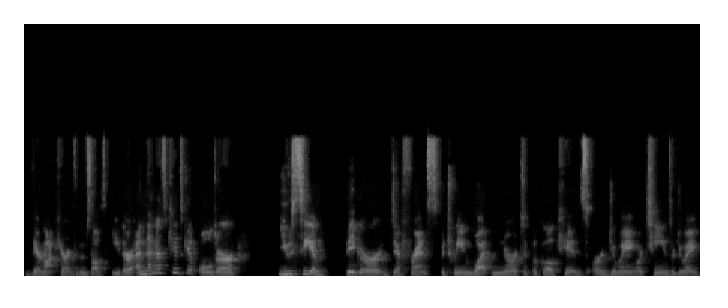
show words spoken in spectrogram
they're not caring for themselves either. And then as kids get older you see a bigger difference between what neurotypical kids are doing or teens are doing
